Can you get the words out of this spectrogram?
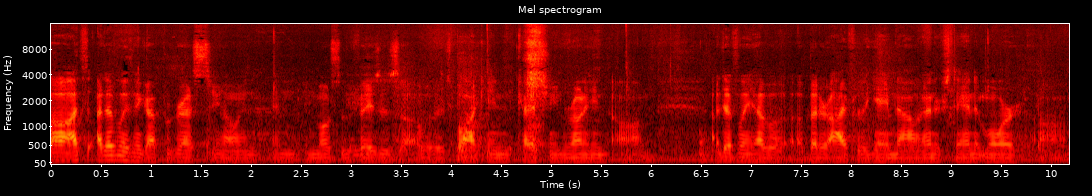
Uh, I, I definitely think I've progressed, you know, in, in, in most of the phases, uh, whether it's blocking, catching, running. Um, I definitely have a, a better eye for the game now. I understand it more. Um,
